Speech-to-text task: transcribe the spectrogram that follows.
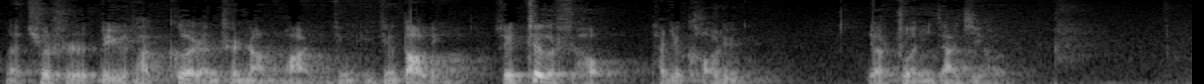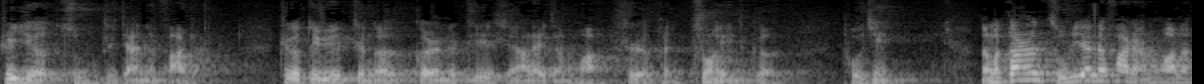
那确实，对于他个人成长的话，已经已经到顶了，所以这个时候他就考虑要准一家机会，这就叫组织间的发展。这个对于整个个人的职业生涯来讲的话，是很重要一个途径。那么，当然组织间的发展的话呢，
